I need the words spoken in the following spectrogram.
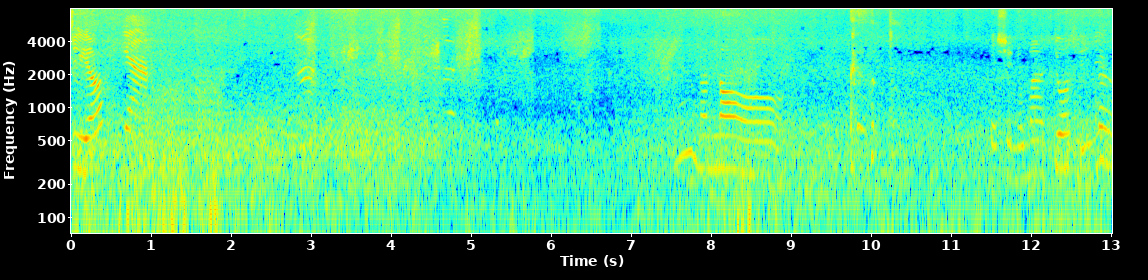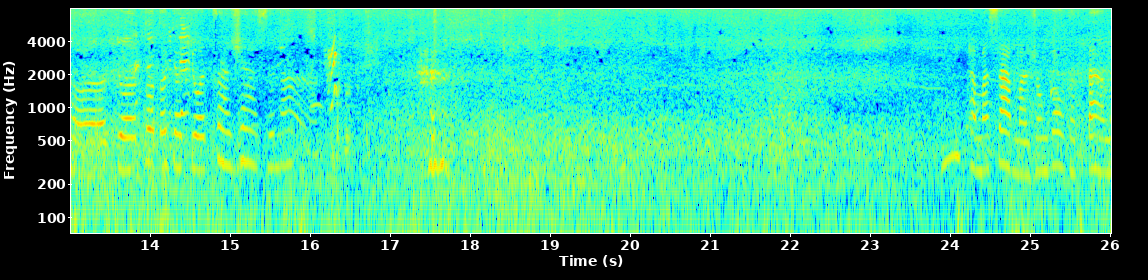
chị á. Yeah no no. Cái gì nó mà chốt lý là chua tôi tôi cho chùa xa ra xí na thầm mà sao mà rong câu thật ta nữa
